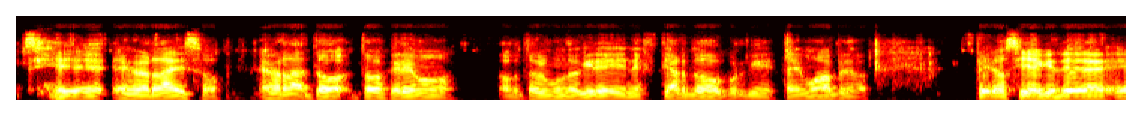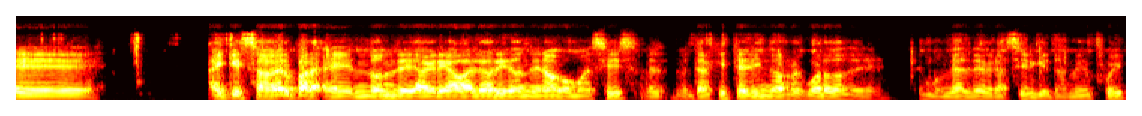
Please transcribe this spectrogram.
Sí, es verdad eso, es verdad, todos queremos o todo el mundo quiere neftear todo porque está de moda, pero, pero sí hay que tener, eh, hay que saber para, en dónde agrega valor y dónde no, como decís. Me, trajiste lindos recuerdos del Mundial de Brasil que también fui.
